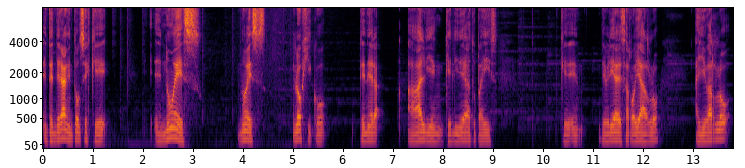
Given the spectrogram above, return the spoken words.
entenderán entonces que eh, no es no es lógico tener a, alguien que lidera tu país, que debería desarrollarlo, a llevarlo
